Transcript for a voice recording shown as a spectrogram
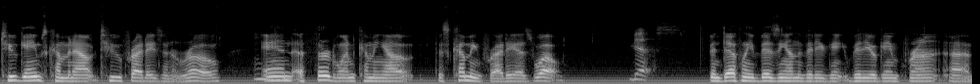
two games coming out two Fridays in a row, and a third one coming out this coming Friday as well Yes. it's been definitely busy on the video game video game front. Uh,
